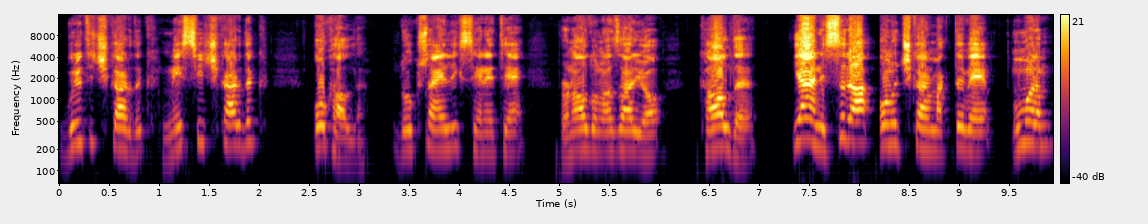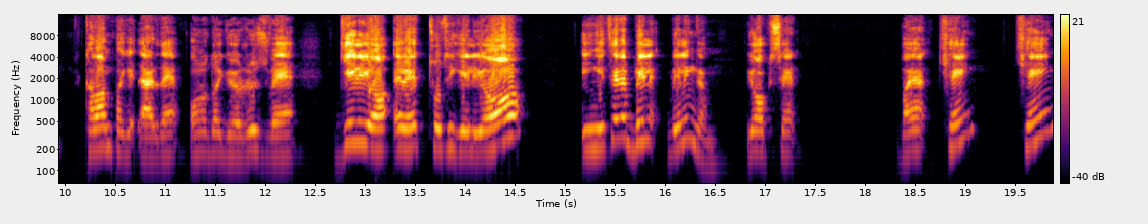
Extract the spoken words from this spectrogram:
Gullit'i çıkardık. Messi'yi çıkardık. O kaldı. 97'lik SNT Ronaldo Nazario kaldı. Yani sıra onu çıkarmakta ve umarım kalan paketlerde onu da görürüz ve geliyor. Evet Totti geliyor. İngiltere Bell- Bellingham. Yok sen Baya Kane? Kane?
